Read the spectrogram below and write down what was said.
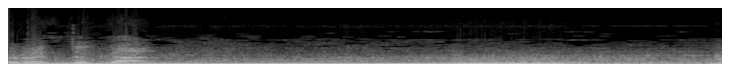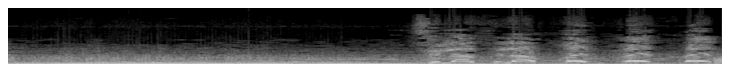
Reste calme. C'est là, c'est là, freine, freine, freine.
